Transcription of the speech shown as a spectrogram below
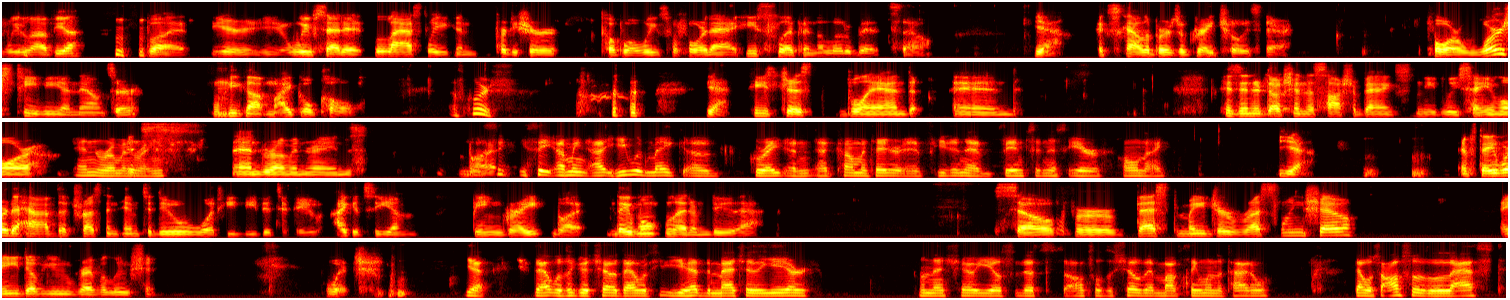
We love you, but you're, you, we've said it last week and pretty sure a couple of weeks before that, he's slipping a little bit. So, yeah, Excalibur's a great choice there. For worst TV announcer, we got Michael Cole. Of course. Yeah, he's just bland and his introduction to Sasha Banks, need we say more? And Roman It's- Reigns. And Roman Reigns. But See, you see, I mean, I, he would make a great an, a commentator if he didn't have Vince in his ear all night. Yeah. If they were to have the trust in him to do what he needed to do, I could see him being great, but they won't let him do that. So for best major wrestling show, AEW Revolution, which Yeah, that was a good show. That was you had the match of the year on that show. You also that's also the show that Moxley won the title. That was also the last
